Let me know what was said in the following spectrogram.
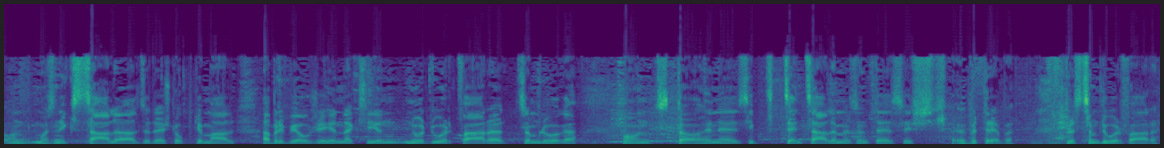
und muss nichts zahlen, also das ist optimal. Aber ich bin auch schon hin und nur durchgefahren zum Schauen und da habe ich 70 Cent zahlen müssen und das ist übertrieben. Plus zum Durchfahren.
